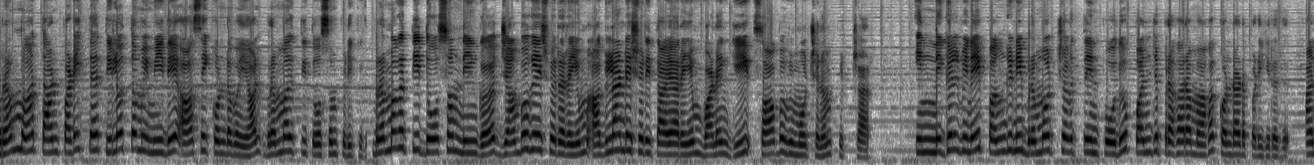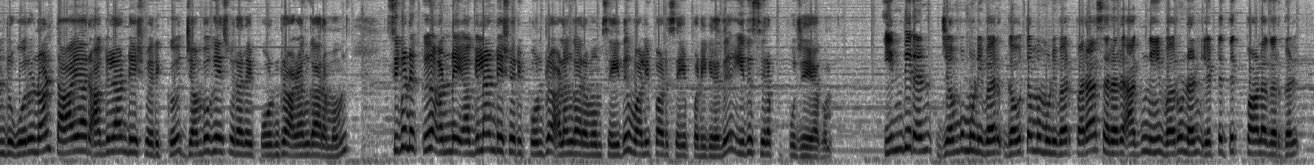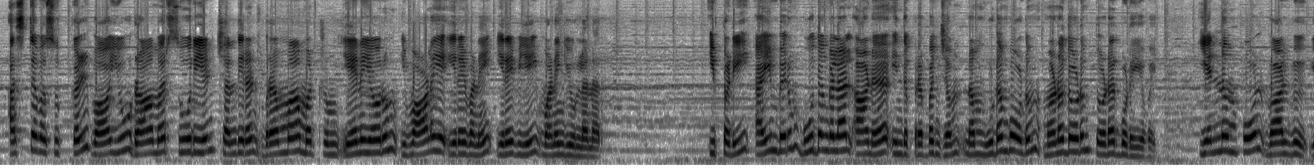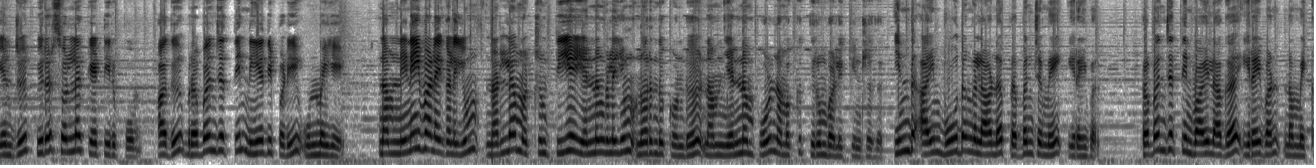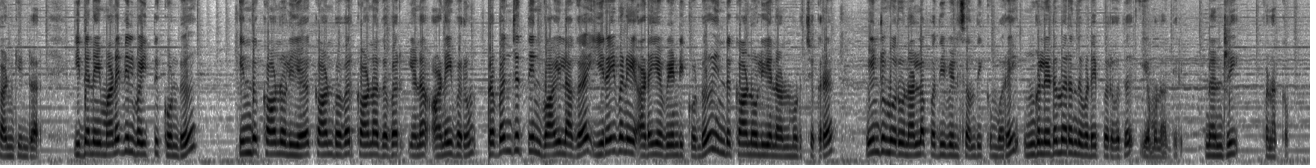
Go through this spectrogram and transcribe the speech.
பிரம்மா தான் படைத்த திலோத்தமை மீதே ஆசை கொண்டமையால் பிரம்மகத்தி தோஷம் பிடிக்குது. பிரம்மகத்தி தோஷம் நீங்க ஜம்புகேஸ்வரரையும் அகிலாண்டேஸ்வரி தாயாரையும் வணங்கி சாப விமோச்சனம் பெற்றார். இந்நிகழ்வினை பங்குனி பிரம்மோற்சவத்தின் போது பஞ்ச பிரகாரமாக கொண்டாடப்படுகிறது. அன்று ஒரு நாள் தாயார் அகிலாண்டேஸ்வரிக்கு ஜம்புகேஸ்வரரை போன்ற அலங்காரமும் சிவனுக்கு அன்னை அகிலாண்டேஸ்வரி போன்ற அலங்காரமும் செய்து வழிபாடு செய்யப்படுகிறது. இது சிறப்பு பூஜையாகும். இந்திரன் ஜம்பு முனிவர் கௌதம முனிவர் பராசரர் அக்னி வருணன் எட்டு திக்பாலகர்கள் அஷ்டவசுக்கள் வாயு ராமர் சூரியன் சந்திரன் பிரம்மா மற்றும் ஏனையோரும் இவ்வாலய இறைவனை இறைவியை வணங்கியுள்ளனர். இப்படி ஐம்பெரும் பூதங்களால் ஆன இந்த பிரபஞ்சம் நம் உடம்போடும் மனதோடும் தொடர்புடையவை. எண்ணம் போல் வாழ்வு என்று பிறர் சொல்ல கேட்டிருப்போம். அது பிரபஞ்சத்தின் நியதிப்படி உண்மையே. நம் நினைவலைகளையும் நல்ல மற்றும் தீய எண்ணங்களையும் உணர்ந்து கொண்டு நம் எண்ணம் போல் நமக்கு திரும்ப அளிக்கின்றது இந்த ஐம்பூதங்களான பிரபஞ்சமே இறைவன். பிரபஞ்சத்தின் வாயிலாக இறைவன் நம்மை காண்கின்றார். இதனை மனதில் வைத்துக்கொண்டு இந்த காணொளியை காண்பவர் காணாதவர் என அனைவரும் பிரபஞ்சத்தின் வாயிலாக இறைவனை அடைய வேண்டிக் கொண்டு இந்த காணொளியை நான் முடிச்சுக்கிறேன். மீண்டும் ஒரு நல்ல பதிவில் சந்திக்கும் வரை உங்களிடமிருந்து விடைபெறுவது யமுனாகிரி. நன்றி வணக்கம்.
